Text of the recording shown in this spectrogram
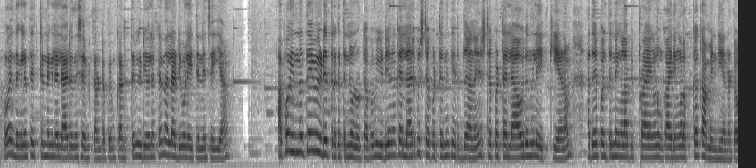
അപ്പോൾ എന്തെങ്കിലും തെറ്റുണ്ടെങ്കിൽ എല്ലാവരും ഒന്ന് ക്ഷമിക്കണം കേട്ടോ അപ്പോൾ നമുക്ക് അടുത്ത വീഡിയോയിലൊക്കെ നല്ല അടിപൊളിയായിട്ട് തന്നെ ചെയ്യാം. അപ്പോൾ ഇന്നത്തെ വീഡിയോ ഇത്രയൊക്കെ തന്നെ ഉള്ളൂ കേട്ടോ അപ്പോൾ വീഡിയോ നിങ്ങൾക്ക് എല്ലാവർക്കും ഇഷ്ടപ്പെട്ടെന്ന് കരുതുകയാണ്. ഇഷ്ടപ്പെട്ട എല്ലാവരും ഒന്ന് ലൈക്ക് ചെയ്യണം. അതേപോലെ തന്നെ നിങ്ങളുടെ അഭിപ്രായങ്ങളും കാര്യങ്ങളൊക്കെ കമന്റ് ചെയ്യണം കേട്ടോ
